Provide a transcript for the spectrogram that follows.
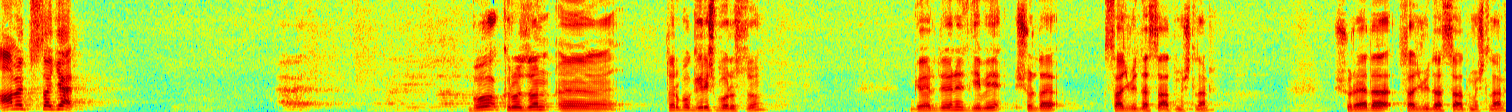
Ahmet Usta gel. Bu Cruise'un e, turbo giriş borusu. Gördüğünüz gibi şurada saç vidası atmışlar. Şuraya da saç vidası atmışlar.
